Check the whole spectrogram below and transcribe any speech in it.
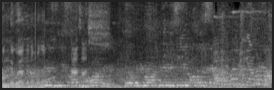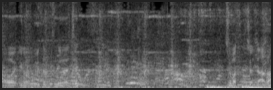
돈 내고 해야 되나 보네. 다섯 시. 어 이거 뭐지? 무슨 노래였지? 춤 어떻게 추는지 알아?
